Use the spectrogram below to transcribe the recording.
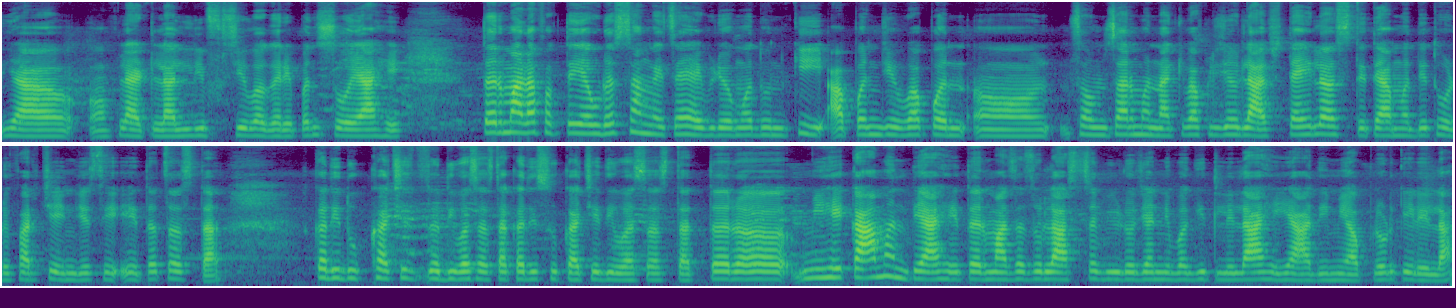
ह्या फ्लॅटला लिफ्टची वगैरे पण सोय आहे. तर मला फक्त एवढंच सांगायचं आहे या व्हिडिओमधून की आपण जेव्हा पण संसार म्हणा किंवा आपली जे लाईफस्टाईल असते त्यामध्ये थोडेफार चेंजेस हे येतच असतात. कधी दुःखाचे दिवस असतात कधी सुखाचे दिवस असतात. तर मी हे का म्हणते आहे तर माझा जो लास्टचा व्हिडिओ ज्यांनी बघितलेला आहे याआधी मी अपलोड केलेला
